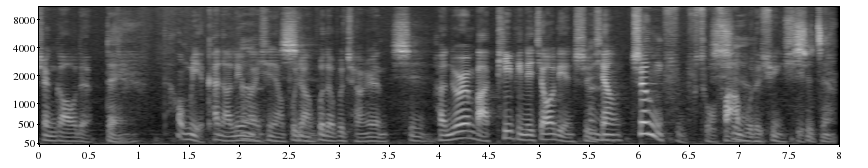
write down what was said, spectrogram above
升高的。对。但我们也看到另外一现象，部长不得不承认，是。很多人把批评的焦点指向政府所发布的讯息，是这样，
